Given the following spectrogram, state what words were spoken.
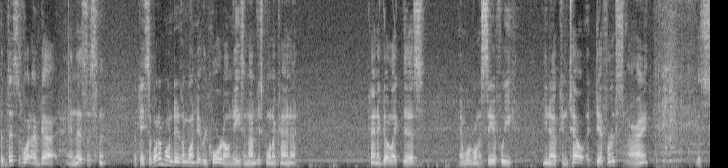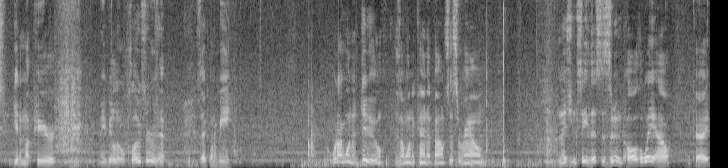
But this is what I've got and this is okay so what I'm going to do is I'm going to hit record on these and I'm just going to kind of kind of go like this and we're going to see if we you know can tell a difference alright let's get them up here maybe a little closer. Is that is that going to be what I want to do is I want to kind of bounce this around. And as you can see this is zoomed all the way out okay?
